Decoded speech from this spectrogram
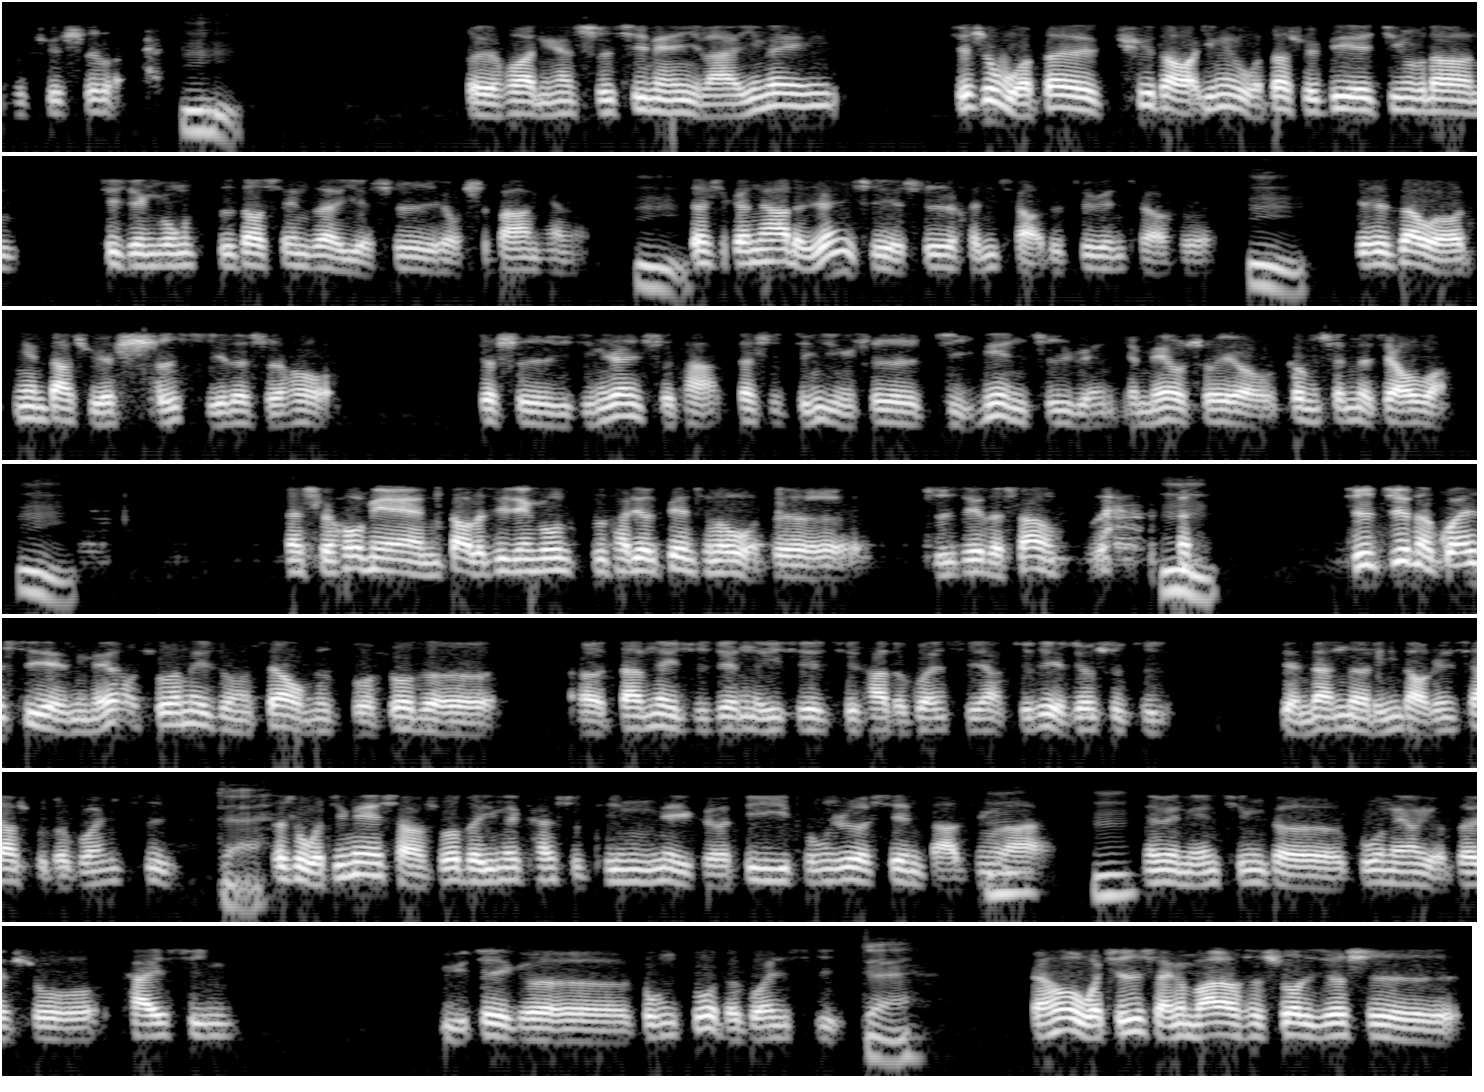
就去世了。嗯，所以的话，你看十七年以来，因为其实我在去到，因为我大学毕业进入到这间公司到现在也是有十八年了。嗯，但是跟他的认识也是很巧的机缘巧合。嗯，就是在我念大学实习的时候，就是已经认识他，但是仅仅是几面之缘，也没有说有更深的交往。嗯。但是后面到了这间公司，他就变成了我的直接的上司。嗯，其实之间的关系也没有说那种像我们所说的呃单位之间的一些其他的关系啊，其实也就是指简单的领导跟下属的关系。对。但是我今天想说的，因为开始听那个第一通热线打进来，嗯，那位年轻的姑娘有在说开心与这个工作的关系。对。然后我其实想跟马老师说的就是。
